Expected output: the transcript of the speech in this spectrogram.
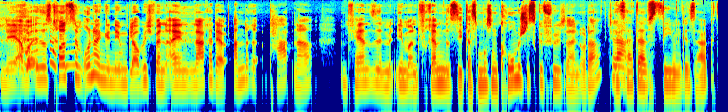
Nee, aber es ist trotzdem unangenehm, glaube ich, wenn ein nachher der andere Partner im Fernsehen mit jemand Fremdes sieht. Das muss ein komisches Gefühl sein, oder? Das hat er Steven gesagt.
